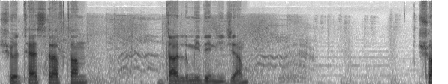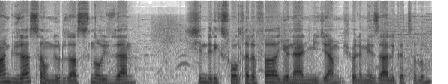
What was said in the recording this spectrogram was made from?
Şöyle ters taraftan darlamayı deneyeceğim. Şu an güzel savunuyoruz aslında. O yüzden şimdilik sol tarafa yönelmeyeceğim. Şöyle mezarlık atalım.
